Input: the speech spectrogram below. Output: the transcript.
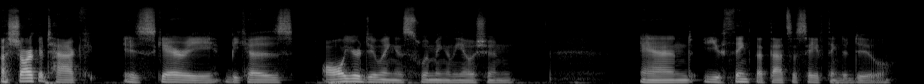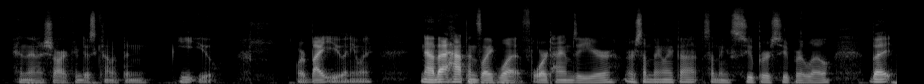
a shark attack is scary because all you're doing is swimming in the ocean, and you think that that's a safe thing to do, and then a shark can just come up and eat you, or bite you anyway. Now that happens like what, four times a year or something like that, something super, super low. But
